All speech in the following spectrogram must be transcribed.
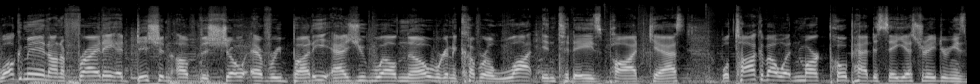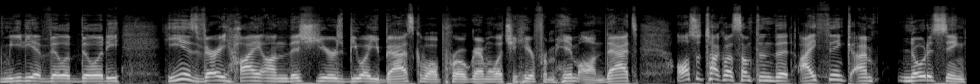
Welcome in on a Friday edition of the show, everybody. As you well know, we're going to cover a lot in today's podcast. We'll talk about what Mark Pope had to say yesterday during his media availability. He is very high on this year's BYU basketball program. I'll let you hear from him on that. Also, talk about something that I think I'm noticing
